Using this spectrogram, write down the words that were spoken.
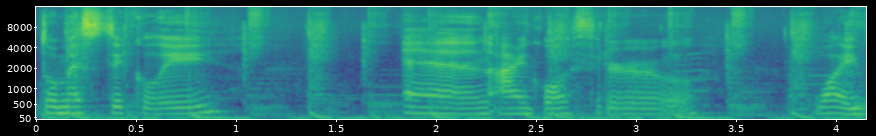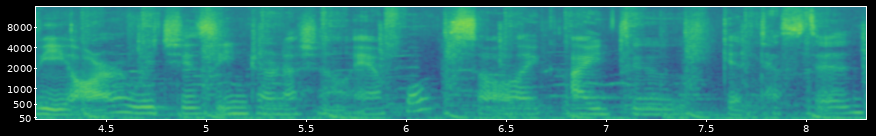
domestically and I go through YVR, which is international airport. So like I do get tested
